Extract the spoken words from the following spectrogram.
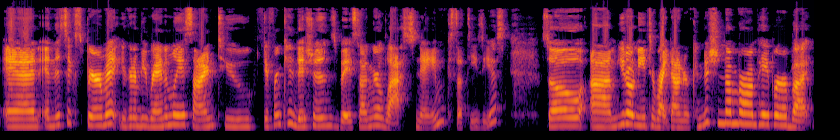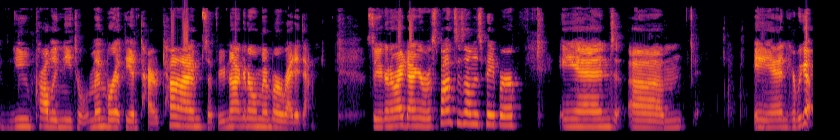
And in this experiment, you're going to be randomly assigned to different conditions based on your last name, because that's easiest. So um, you don't need to write down your condition number on paper, but you probably need to remember it the entire time. So if you're not going to remember, write it down. So you're going to write down your responses on this paper, and um, and here we go.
